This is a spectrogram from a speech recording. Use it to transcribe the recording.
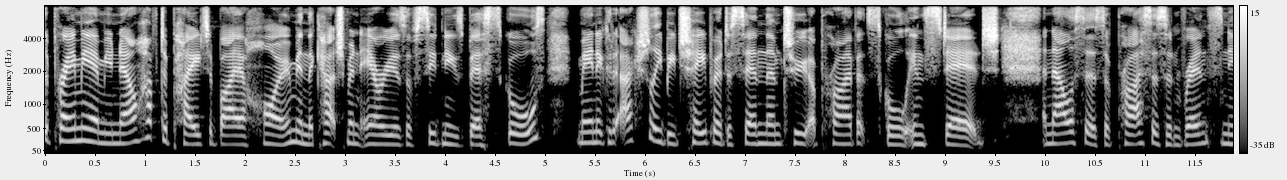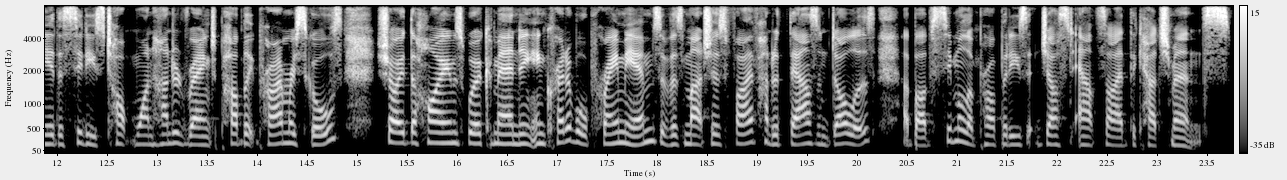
The premium you now have to pay to buy a home in the catchment areas of Sydney's best schools mean it could actually be cheaper to send them to a private school instead. Analysis of prices and rents near the city's top 100 ranked public primary schools showed the homes were commanding incredible premiums of as much as $500,000 above similar properties just outside the catchments.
